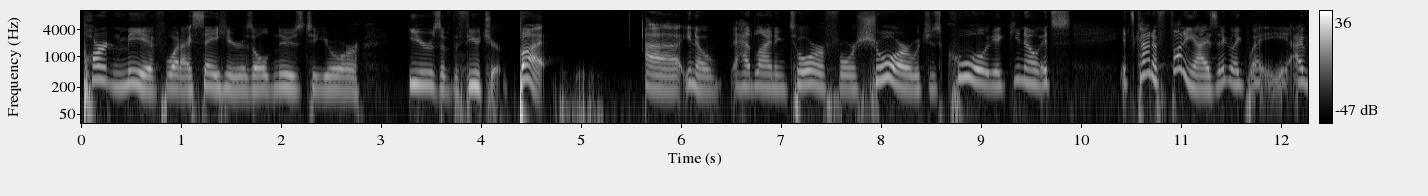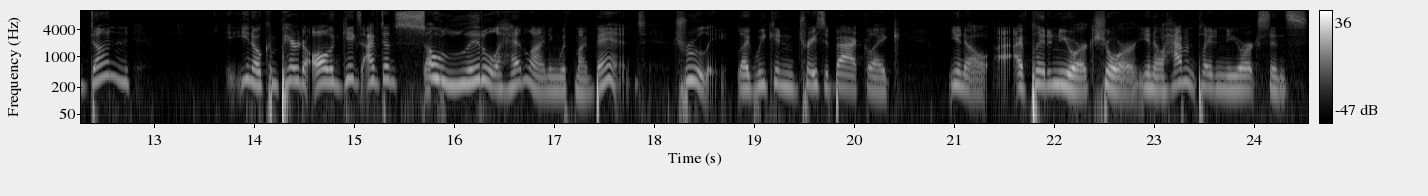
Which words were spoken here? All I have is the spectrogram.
pardon me if what I say here is old news to your ears of the future. But uh, you know, headlining tour for sure, which is cool. Like, you know, it's it's kind of funny, Isaac. Like I've done you know, compared to all the gigs, I've done so little headlining with my band. Truly. Like we can trace it back like, you know, I've played in New York, sure. You know, haven't played in New York since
